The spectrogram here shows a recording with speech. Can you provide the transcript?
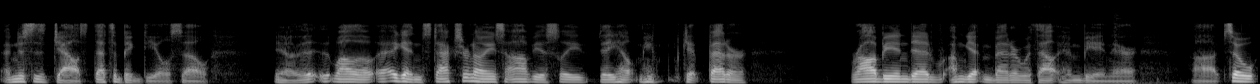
And this is Joust. That's a big deal. So, you know, while, again, stacks are nice, obviously, they help me get better. Ra being dead, I'm getting better without him being there. Uh, so,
